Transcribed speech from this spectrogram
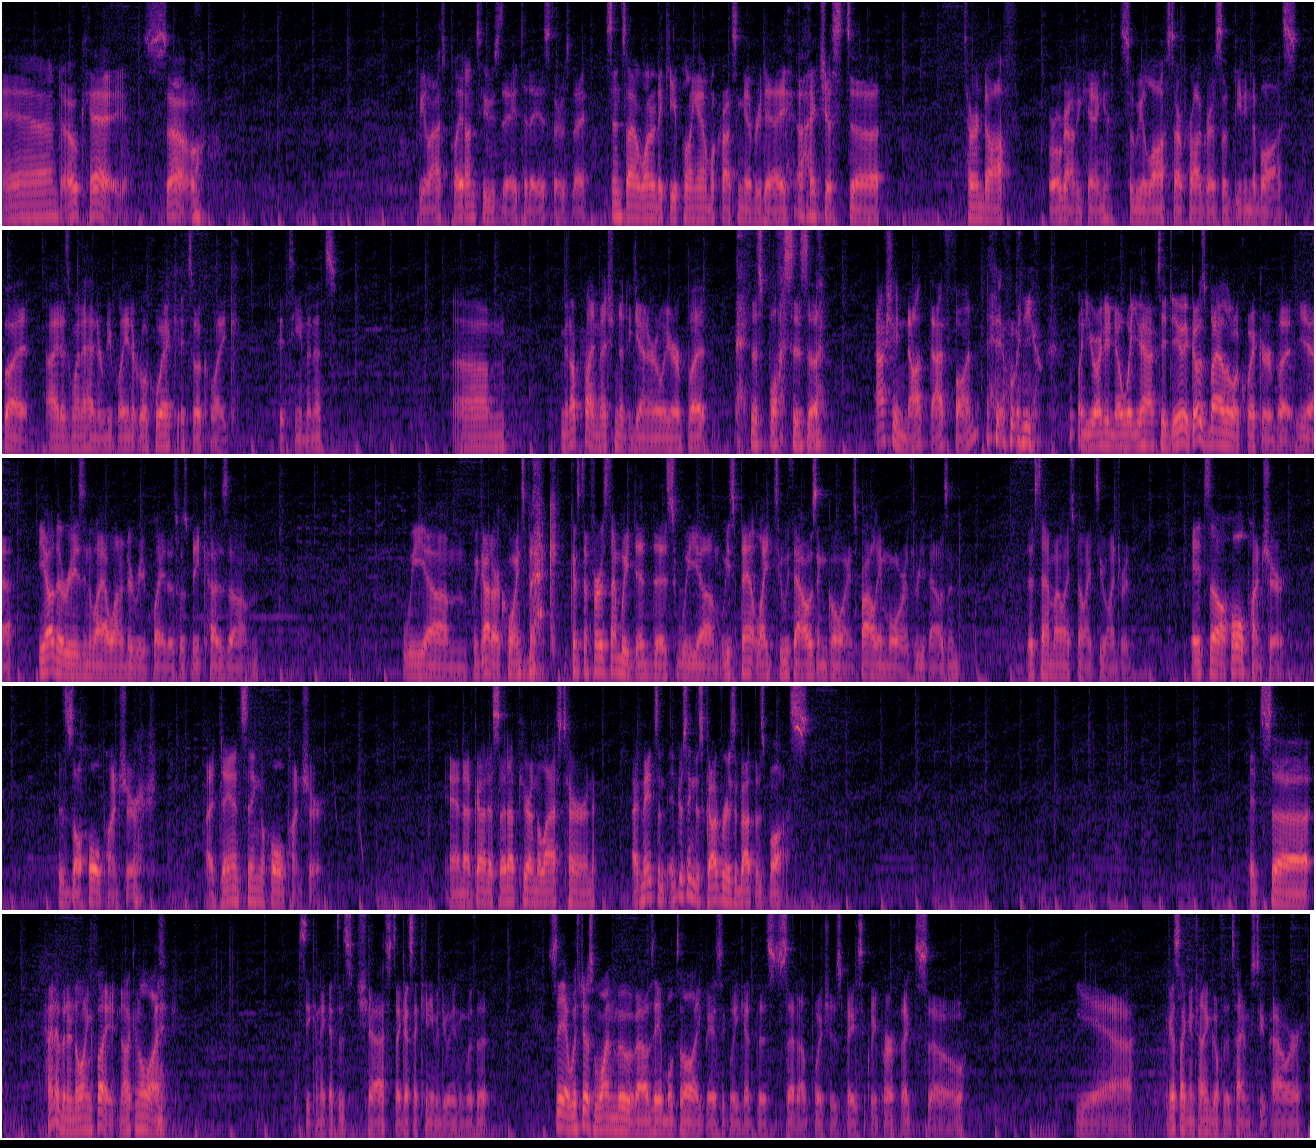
And okay, so we last played on Tuesday, today is Thursday. Since I wanted to keep playing Animal Crossing every day, I just uh, turned off Origami King, so we lost our progress of beating the boss. But I just went ahead and replayed it real quick. It took like 15 minutes. Um, I mean, I'll probably mention it again earlier, but this boss is uh, actually not that fun when you when you already know what you have to do. It goes by a little quicker, but yeah. The other reason why I wanted to replay this was because um, we um, we got our coins back. Because the first time we did this, we um, we spent like 2,000 coins, probably more, 3,000. This time I only spent like 200. It's a hole puncher. This is a hole puncher. a dancing hole puncher. And I've got a set up here on the last turn. I've made some interesting discoveries about this boss. It's uh, kind of an annoying fight, not gonna lie. Let's see, can I get this chest? I guess I can't even do anything with it. So yeah, with just one move, I was able to like basically get this set up, which is basically perfect, so... Yeah. I guess I can try and go for the times 2 power.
